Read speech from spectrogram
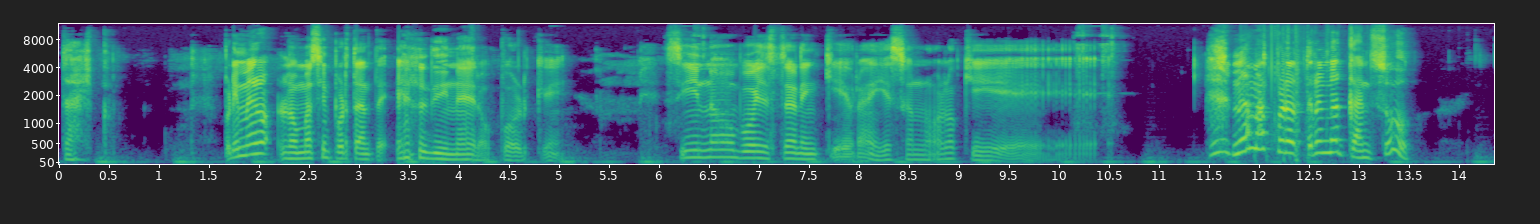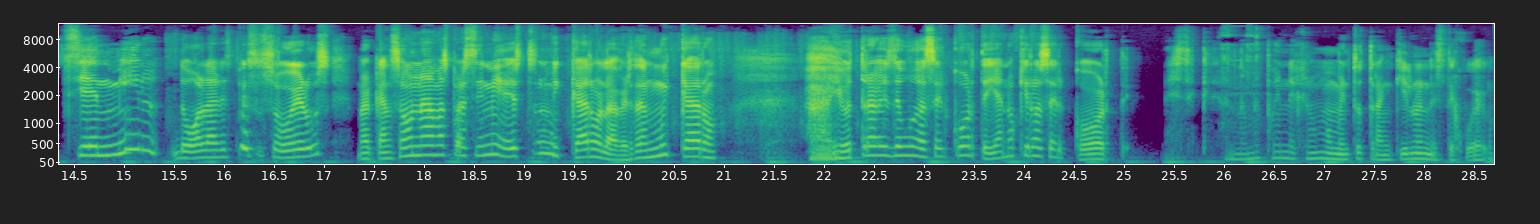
Taiko. Primero, lo más importante, el dinero, porque si no voy a estar en quiebra y eso no lo que... Nada más para atrás me alcanzó. 100 mil dólares, pesos o euros. Me alcanzó nada más para decirme, esto es muy caro, la verdad, muy caro. Ay, otra vez debo hacer corte, ya no quiero hacer corte. No me pueden dejar un momento tranquilo en este juego.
